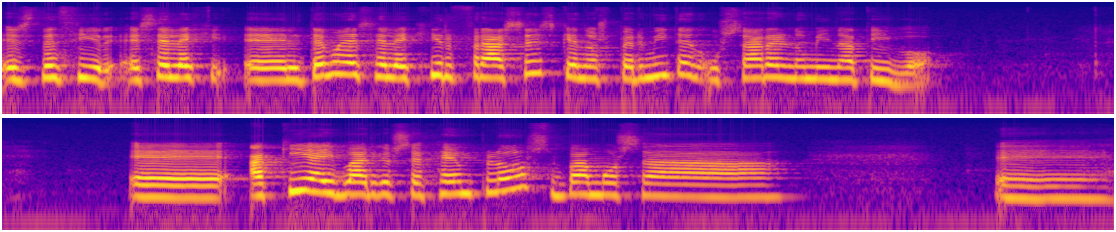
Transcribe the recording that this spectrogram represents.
es decir, es el tema es elegir frases que nos permiten usar el nominativo. Eh, aquí hay varios ejemplos, vamos a, eh,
